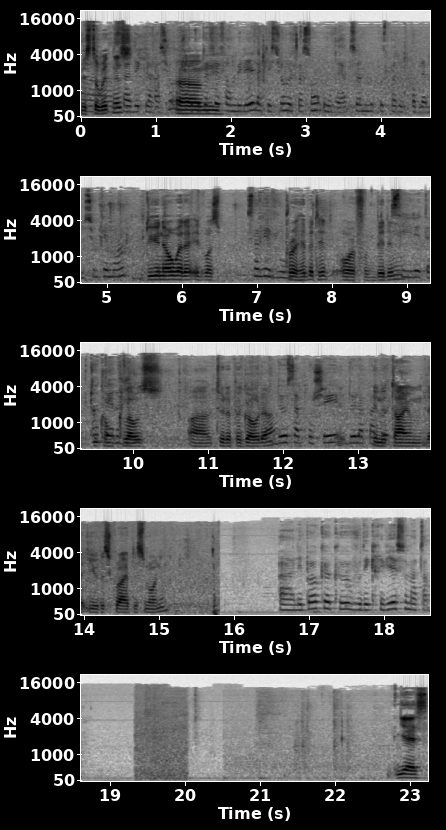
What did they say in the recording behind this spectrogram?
Mr. Witness, sa déclaration. Je peux tout à um, fait formuler la question de façon ouverte. Ça ne me pose pas de problème. Monsieur le témoin, do you know whether it was prohibited or forbidden to come close uh, to the pagoda de s'approcher de la in the time that you described this morning? à l'époque que vous décriviez ce matin Yes,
